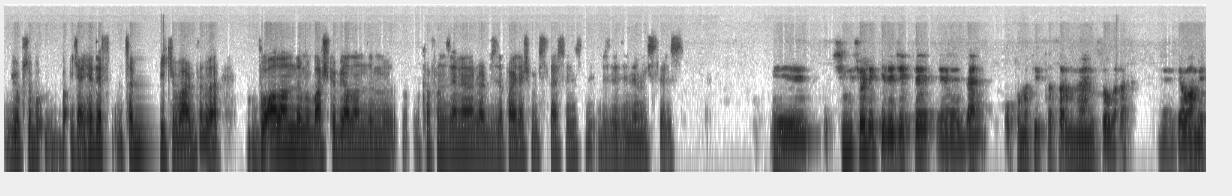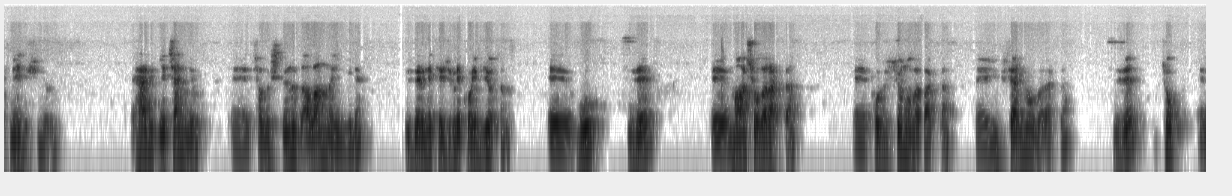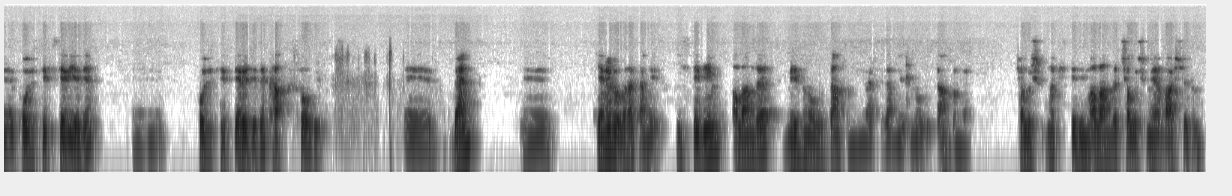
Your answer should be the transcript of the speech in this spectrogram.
Yoksa bu ya hedef tabii ki vardır da bu alanda mı başka bir alanda mı kafanızda neler var? Bizle paylaşmak isterseniz biz de dinlemek isteriz. Ee, şimdi şöyle gelecekte e, ben otomotiv tasarım mühendisi olarak e, devam etmeyi düşünüyorum. Her geçen yıl e, çalıştığınız alanla ilgili üzerine tecrübe koyabiliyorsanız e, bu size e, maaş olarak da e, pozisyon olarak da e, yükselme olarak da size çok e, pozitif seviyede e, pozitif derecede katkısı oluyor. E, ben e, genel olarak hani istediğim alanda mezun olduktan sonra, üniversiteden mezun olduktan sonra çalışmak istediğim alanda çalışmaya başladım.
